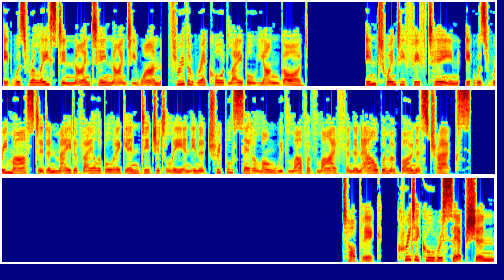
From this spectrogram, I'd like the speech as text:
It was released in 1991, through the record label Young God. In 2015, it was remastered and made available again digitally and in a triple set along with Love of Life and an album of bonus tracks. Topic: Critical reception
